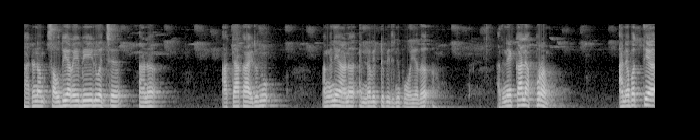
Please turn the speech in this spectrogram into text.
കാരണം സൗദി അറേബ്യയിൽ വച്ച് ആണ് അറ്റാക്കായിരുന്നു. അങ്ങനെയാണ് എന്നെ വിട്ട് പിരിഞ്ഞു പോയത്. അതിനേക്കാൾ അപ്പുറം അനപത്യ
